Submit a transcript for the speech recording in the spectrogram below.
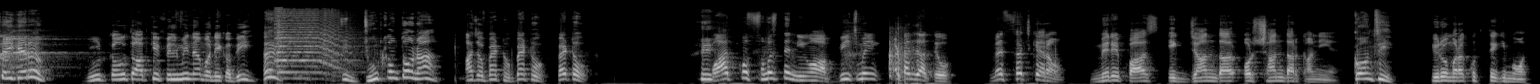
सही कह रहे हो? झूठ कहूँ तो आपकी फ़िल्म ही ना बने कभी। झूठ कहूँ तो ना? आ जाओ बैठो बैठो बैठो। बात को समझते नहीं हो आप बीच में ही अटक जाते हो। मैं सच कह रहा हूँ मेरे पास एक जानदार और शानदार कहानी है। कौन सी? हीरो मरा कुत्ते की मौत।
